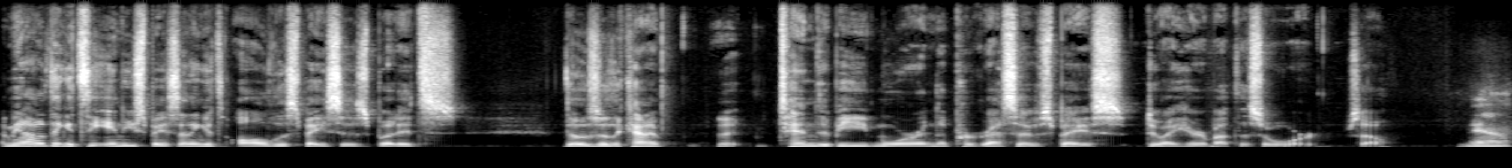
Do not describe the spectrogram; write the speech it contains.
I mean, I don't think it's the indie space. I think it's all the spaces, but it's those are the kind of uh, tend to be more in the progressive space. Do I hear about this award? So Yeah.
